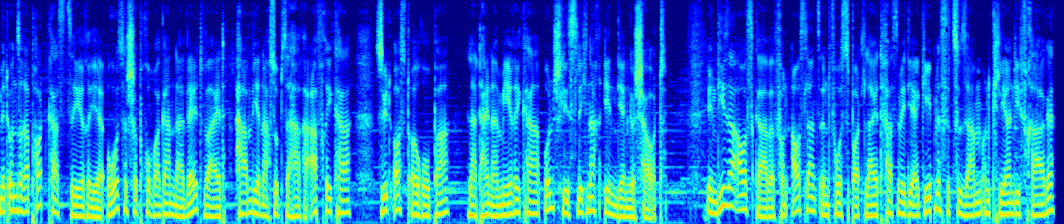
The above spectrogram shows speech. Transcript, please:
Mit unserer Podcast-Serie Russische Propaganda weltweit haben wir nach Subsahara-Afrika, Südosteuropa, Lateinamerika und schließlich nach Indien geschaut. In dieser Ausgabe von Auslandsinfo Spotlight fassen wir die Ergebnisse zusammen und klären die Frage,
